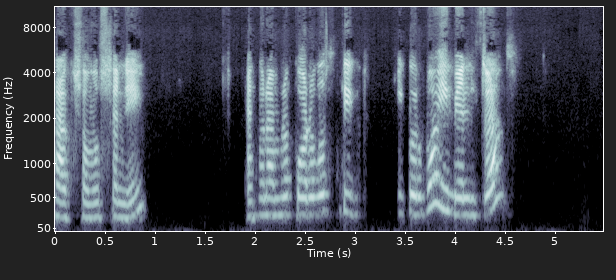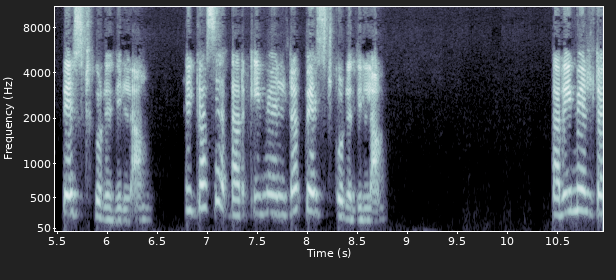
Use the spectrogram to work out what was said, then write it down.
থাক, সমস্যা নেই। এখন আমরা পরবর্তী কি করব? ইমেলটা পেস্ট করে দিলাম। ঠিক আছে? তার ইমেলটা পেস্ট করে দিলাম। তার ইমেলটা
